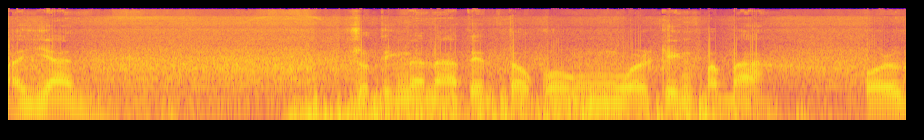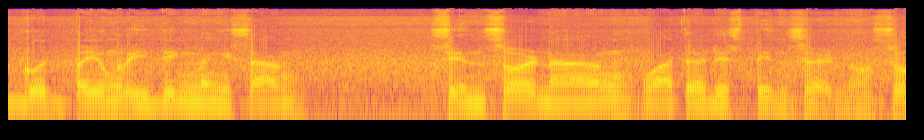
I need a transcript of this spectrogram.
Ayan. So tingnan natin to kung working pa ba or good pa yung reading ng isang sensor ng water dispenser no. So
